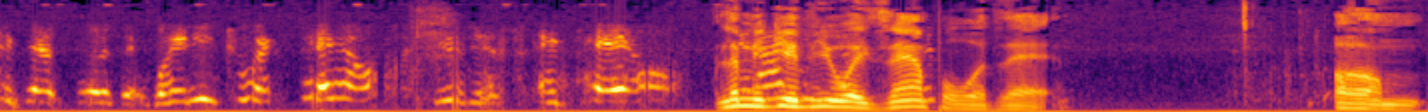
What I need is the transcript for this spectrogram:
like that's what is it? Waiting to exhale. You just exhale. Let me I give you an example of that. Um,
